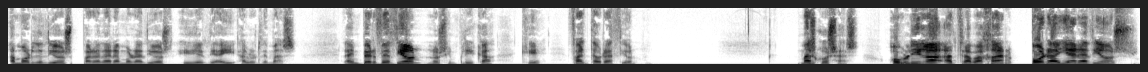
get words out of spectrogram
amor de Dios para dar amor a Dios y desde ahí a los demás. La imperfección nos implica que falta oración. Más cosas. Obliga a trabajar por hallar a Dios.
